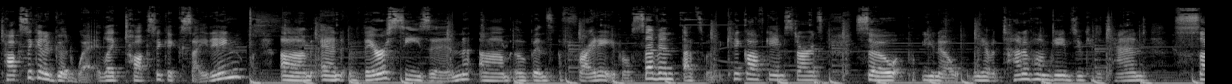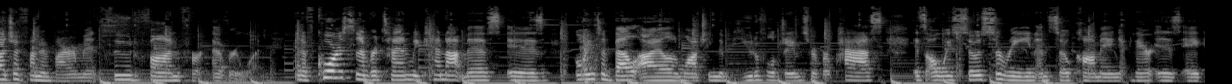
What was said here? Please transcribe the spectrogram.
toxic in a good way, like toxic exciting. Um, and their season um, opens Friday, April 7th. That's when the kickoff game starts. So, you know, we have a ton of home games you can attend. Such a fun environment, food fun for everyone. And of course, number 10, we cannot miss is going to Belle Isle and watching the beautiful James River Pass. It's always so serene and so calming. There is a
